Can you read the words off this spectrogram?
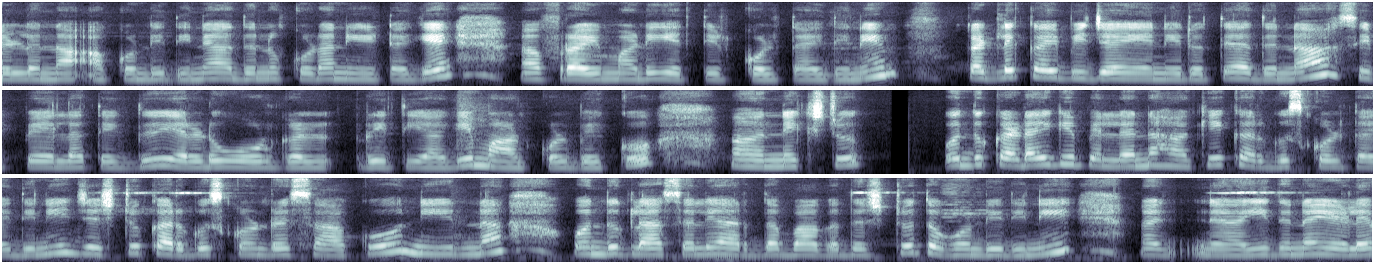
ಎಳ್ಳನ್ನು ಹಾಕ್ಕೊಂಡಿದ್ದೀನಿ ಅದನ್ನು ಕೂಡ ನೀಟಾಗಿ ಫ್ರೈ ಮಾಡಿ ಎತ್ತಿಟ್ಕೊಳ್ತಾ ಇದ್ದೀನಿ. ಕಡಲೆಕಾಯಿ ಬೀಜ ಏನಿರುತ್ತೆ ಅದನ್ನು ಸಿಪ್ಪೆ ಎಲ್ಲ ತೆಗೆದು ಎರಡು ಹೋಳ್ಗಳ ರೀತಿಯಾಗಿ ಮಾಡ್ಕೊಳ್ಬೇಕು. ನೆಕ್ಸ್ಟು ಒಂದು ಕಡಾಯಿಗೆ ಬೆಲ್ಲನ ಹಾಕಿ ಕರಗಿಸ್ಕೊಳ್ತಾ ಇದ್ದೀನಿ. ಜಸ್ಟು ಕರಗಿಸ್ಕೊಂಡ್ರೆ ಸಾಕು. ನೀರನ್ನ ಒಂದು ಗ್ಲಾಸಲ್ಲಿ ಅರ್ಧ ಭಾಗದಷ್ಟು ತೊಗೊಂಡಿದ್ದೀನಿ. ಇದನ್ನು ಎಳೆ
